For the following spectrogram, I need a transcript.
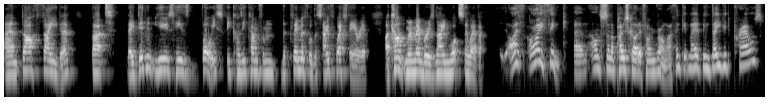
um, Darth Vader, but they didn't use his voice because he come from the Plymouth or the Southwest area. I can't remember his name whatsoever. I I think um, answers on a postcard if I'm wrong. I think it may have been David Prowse.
